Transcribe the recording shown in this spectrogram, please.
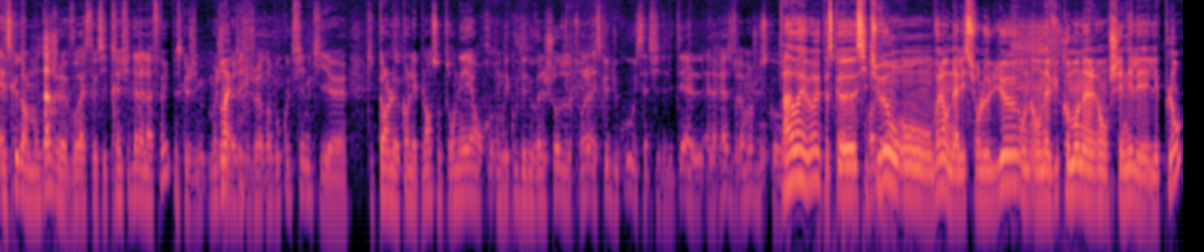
Est-ce que dans le montage, vous restez aussi très fidèle à la feuille? Parce que moi, j'imagine, je dans beaucoup de films qui, euh, qui quand, le, quand les plans sont tournés, on, re- on découvre des nouvelles choses. Est-ce que du coup, cette fidélité, elle, elle reste vraiment jusqu'au. Ah ouais, ouais, parce que si tu veux, euh. on, on- voilà, on est allé sur le lieu, on, a- on a vu comment on a enchaîné les, les plans.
